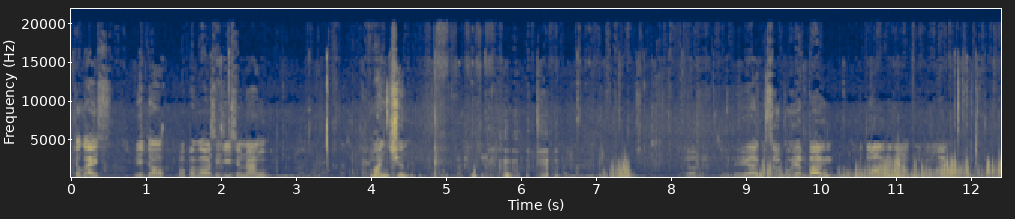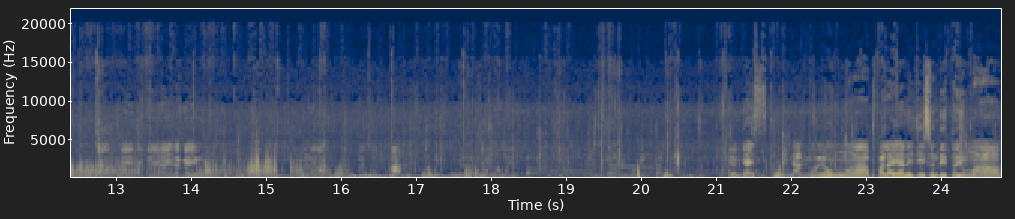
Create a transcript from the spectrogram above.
Ito guys, dito, papagawa si Jason ng mansion. Kaya gusto ko yan pang ito, inapunuan. Kasi dito niya ilagay yung ano yan, mansion. Ha? Yun guys, tignan mo yung mga palaya ni Jason dito, yung mga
